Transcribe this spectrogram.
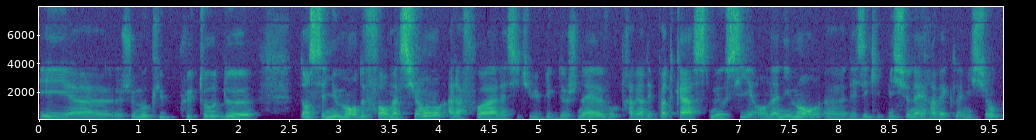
et euh, je m'occupe plutôt de d'enseignement, de formation, à la fois à l'Institut biblique de Genève, au travers des podcasts, mais aussi en animant euh, des équipes missionnaires avec la mission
